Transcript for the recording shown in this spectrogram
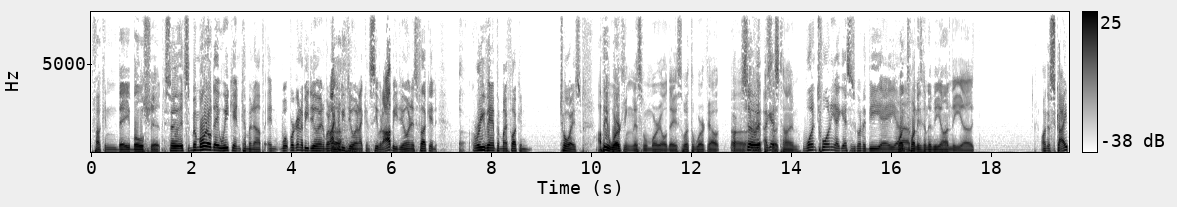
fucking bay bullshit. So it's Memorial Day weekend coming up, and what we're going to be doing, what I'm going to Ugh. be doing, I can see what I'll be doing is fucking revamping my fucking toys. I'll be working this Memorial Day, so we'll have to work out uh, So, I guess- time. 120, I guess, is going to be a uh, One twenty is going to be on the uh, on the Skype.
